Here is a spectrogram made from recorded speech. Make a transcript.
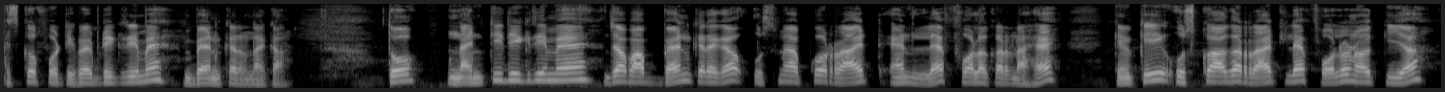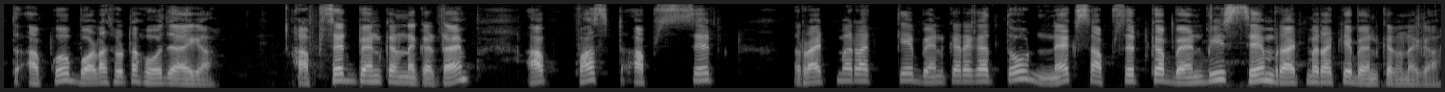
इसको 45 डिग्री में बैंड करने का। तो 90 डिग्री में जब आप बैंड करेगा, उसमें आपको राइट एंड लेफ़्ट फॉलो करना है, क्योंकि उसको अगर राइट लेफ़्ट फॉलो ना किया तो आपको बड़ा छोटा हो जाएगा। अपसेट बैंड करने का टाइम आप फ़र्स्ट अपसेट राइट में रख के बैंड करेगा तो नेक्स्ट अपसेट का बैंड भी सेम राइट में रख के बैंड करने का।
